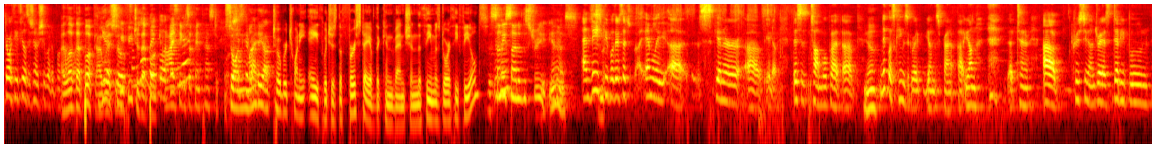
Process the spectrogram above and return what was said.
Dorothy Fields, you know, she wrote a book. I love that book. I Yeah, wish so- we featured that book. book, I isn't think it's a fantastic book. So She's on Monday, writer. October 28th, which is the first day of the convention, the theme is Dorothy Fields. the sunny side of the street. Yes. And these people, they're such Emily uh, Skinner. Uh, you know, this is Tom Wopat. Uh, Yeah. Nicholas King's a great young soprano, uh, young uh, tenor. Uh, Christine Andreas, Debby Boone.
